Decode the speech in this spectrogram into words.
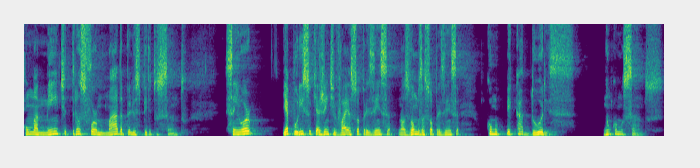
com uma mente transformada pelo Espírito Santo. Senhor, e é por isso que a gente vai à Sua presença, nós vamos à Sua presença como pecadores, não como santos.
